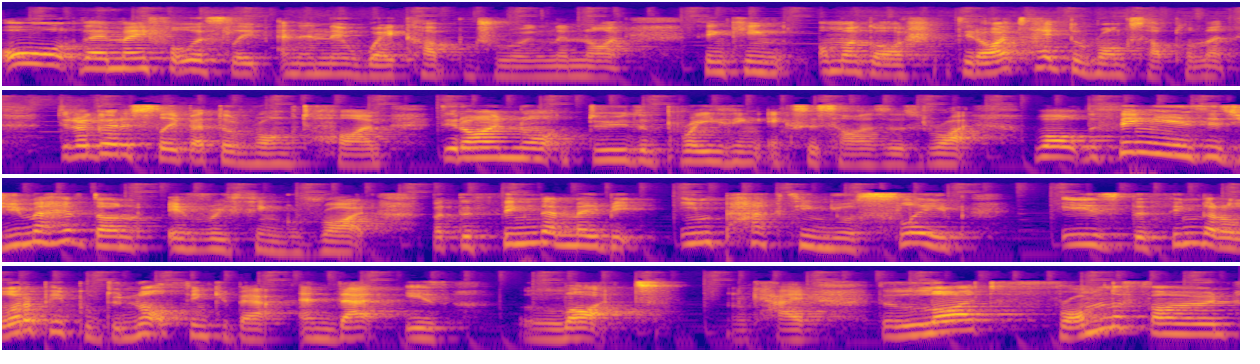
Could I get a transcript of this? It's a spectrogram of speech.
or they may fall asleep and then they wake up during the night thinking, oh my gosh, did I take the wrong supplement? Did I go to sleep at the wrong time? Did I not do the breathing exercises right? Well, the thing is, is you may have done everything right, but the thing that may be impacting your sleep is the thing that a lot of people do not think about, and that is light. Okay, the light from the phone,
